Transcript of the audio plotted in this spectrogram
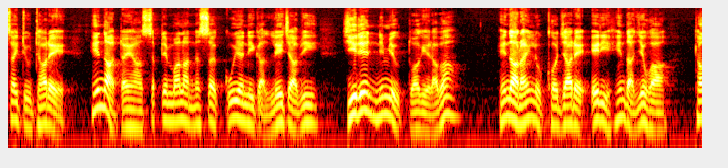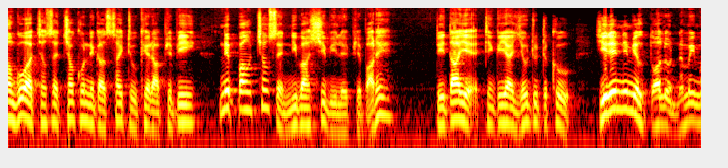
စိုက်ထူထားတဲ့ ဟင်းသာတိုင်ဟာစက်တင်ဘာလ29ရက်နေ့ကလဲကျပြီးရေထဲနစ်မြုပ်သွားခဲ့တာပါ။ဟင်းသာတိုင်းလို့ခေါ်ကြတဲ့အဲ့ဒီဟင်းသာရုပ်ဟာ1966ခုနှစ်ကစိုက်ထူခဲ့တာဖြစ်ပြီးနှစ်ပေါင်း60နီးပါးရှိပြီလေဖြစ်ပါတယ်။ဒေတာရဲ့အထင်ကရရုပ်တုတစ်ခုရေထဲနစ်မြုပ်သွားလို့နမိတ်မ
